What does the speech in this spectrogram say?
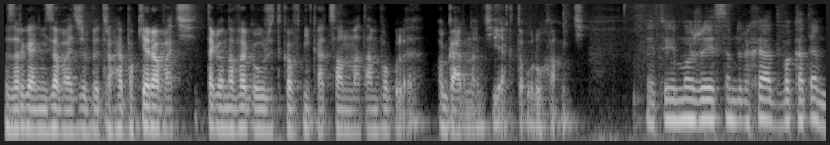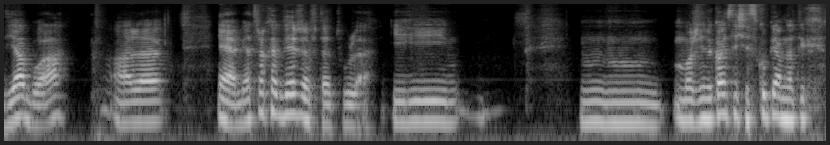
zorganizować, żeby trochę pokierować tego nowego użytkownika, co on ma tam w ogóle ogarnąć i jak to uruchomić. Ja tutaj może jestem trochę adwokatem diabła, ale nie wiem, ja trochę wierzę w te tule i mm, może nie do końca się skupiam na tych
